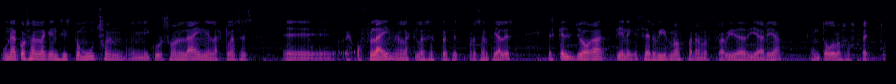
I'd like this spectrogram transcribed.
Una cosa en la que insisto mucho en, mi curso online, en las clases eh, offline, en las clases presenciales, es que el yoga tiene que servirnos para nuestra vida diaria en todos los aspectos.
